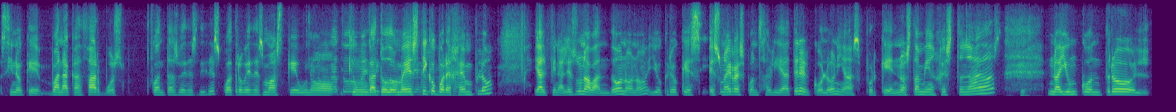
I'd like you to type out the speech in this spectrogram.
sino que van a cazar, pues, ¿cuántas veces dices? Cuatro veces más que uno un gato que un gato doméstico, por ejemplo, y al final es un abandono, ¿no? Yo creo que es, es, una irresponsabilidad tener colonias porque no están bien gestionadas, no hay un control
